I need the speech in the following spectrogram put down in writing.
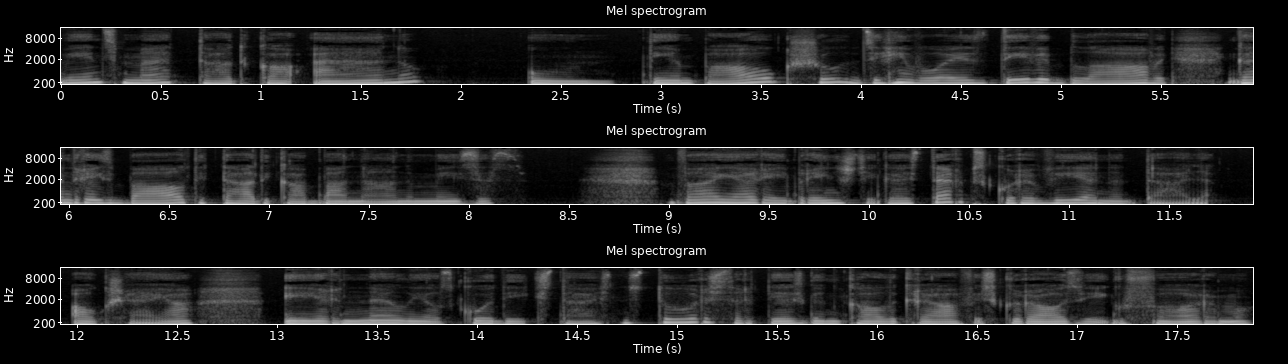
viens met tādu kā ēnu, un tiem pa augšu dzīvojas divi blāvi, gandrīz balti, tādi kā banānu mizas. Vai arī brīnišķīgais darbs, kura viena daļa augšējā ir neliels godīgs taisnas stūris ar diezgan kaligrāfisku rozīgu formu.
